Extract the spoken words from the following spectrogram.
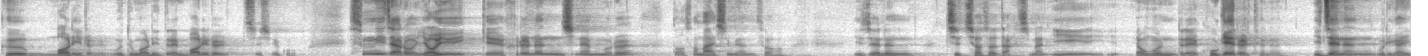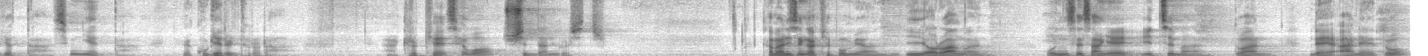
그 머리를 우두머리들의 머리를 치시고 승리자로 여유 있게 흐르는 시냇물을 떠서 마시면서 이제는 지쳐서 닥지만 이 영혼들의 고개를 드는 이제는 우리가 이겼다 승리했다. 고개를 들어라. 아, 그렇게 세워 주신다는 것이죠. 가만히 생각해 보면 이 열왕은 온 세상에 있지만 또한 내 안에도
